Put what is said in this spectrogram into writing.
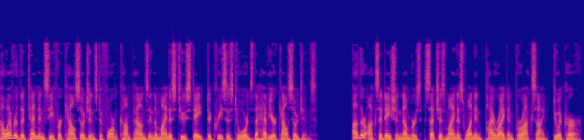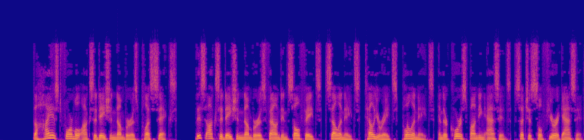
However the tendency for chalcogens to form compounds in the -2 state decreases towards the heavier chalcogens. Other oxidation numbers, such as -1 in pyrite and peroxide, do occur. The highest formal oxidation number is plus 6. This oxidation number is found in sulfates, selenates, tellurates, poloniates, and their corresponding acids, such as sulfuric acid.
